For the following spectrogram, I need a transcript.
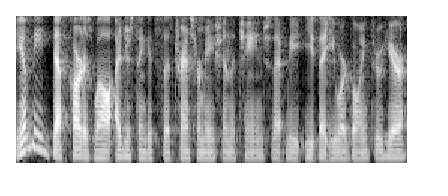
You have the death card as well. I just think it's the transformation, the change that we that you are going through here.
